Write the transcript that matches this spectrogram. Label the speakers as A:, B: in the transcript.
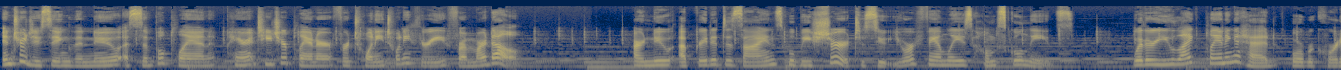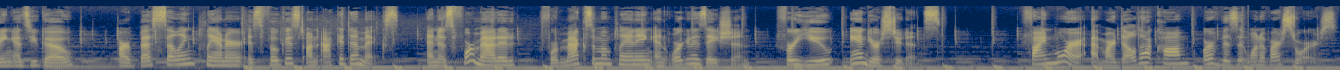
A: Introducing the new A Simple Plan Parent Teacher Planner for 2023 from Mardel.
B: Our new upgraded designs will be sure to suit your family's homeschool needs. Whether you like planning ahead or recording as you go, our best selling planner is focused on academics and is formatted for maximum planning and organization for you and your students. Find more at mardel.com or visit one of our stores.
